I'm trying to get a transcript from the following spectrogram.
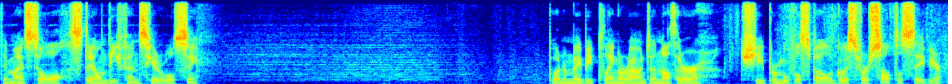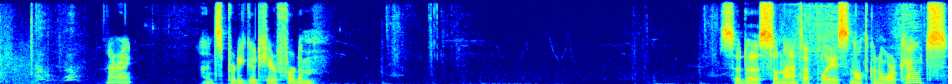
They might still stay on defense here, we'll see. Opponent may be playing around another cheap removal spell, goes for Selfless Savior. Alright, that's pretty good here for them. So the Sonata play is not going to work out.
